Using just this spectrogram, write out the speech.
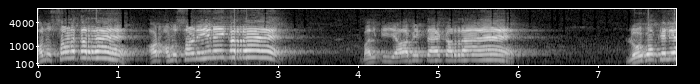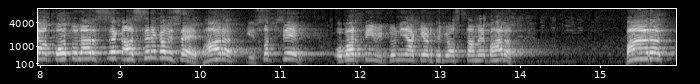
अनुसरण कर रहे हैं और अनुसरण ही नहीं कर रहे हैं, बल्कि यह भी तय कर रहे हैं, लोगों के लिए कौतूलार्थ आश्चर्य का विषय है, भारत की सबसे उभरती हुई दुनिया की अर्थव्यवस्था में भारत भारत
